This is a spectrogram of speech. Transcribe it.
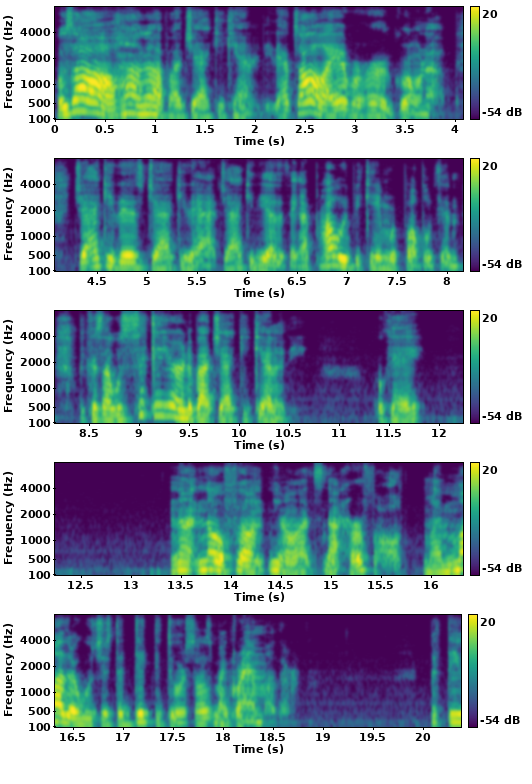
was all hung up on Jackie Kennedy. That's all I ever heard growing up. Jackie this, Jackie that, Jackie the other thing. I probably became Republican because I was sick of hearing about Jackie Kennedy. Okay? Not no fun, you know, it's not her fault. My mother was just addicted to her, so was my grandmother. But they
